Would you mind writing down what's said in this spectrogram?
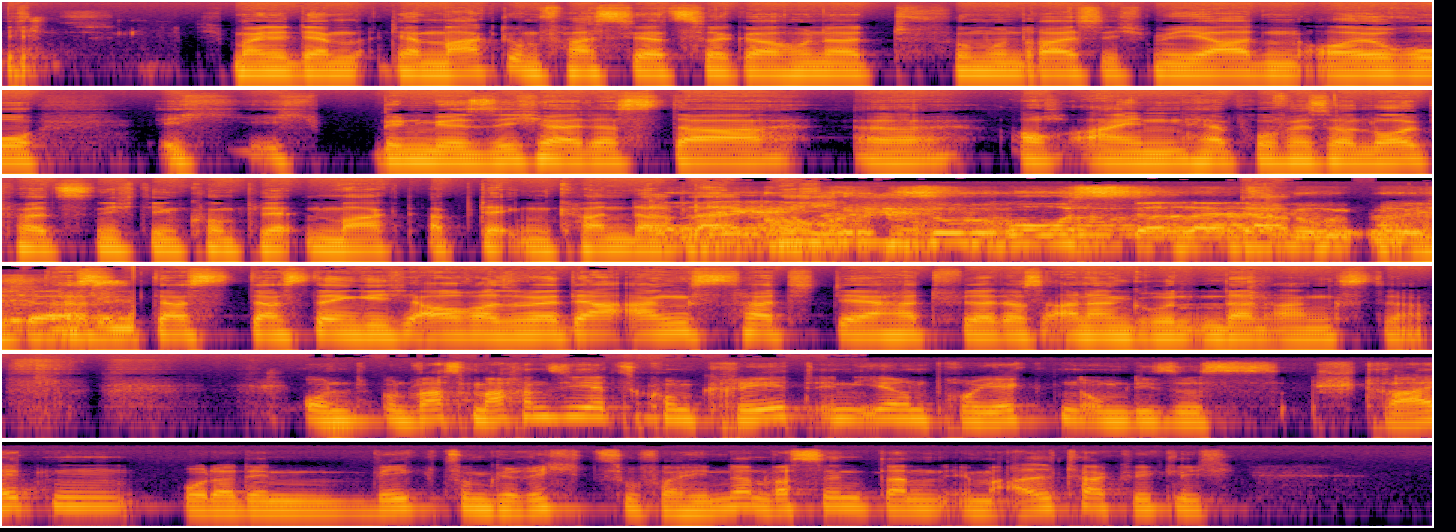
Ich meine, der, der Markt umfasst ja circa 135 Milliarden Euro. Ich, ich bin mir sicher, dass da äh, auch ein Herr Professor Leupertz nicht den kompletten Markt abdecken kann. Da bleibt der Kuchen ist so groß, da bleibt da, genug übrig. Ja, das, das, das, denke ich auch. Also wer da Angst hat, der hat vielleicht aus anderen Gründen dann Angst. Ja. Und, und was machen Sie jetzt konkret in Ihren Projekten, um dieses Streiten oder den Weg zum Gericht zu verhindern? Was sind dann im Alltag wirklich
